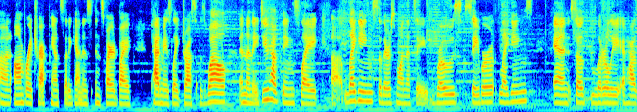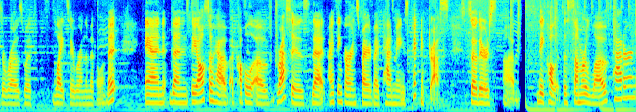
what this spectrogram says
an ombre track pants that again is inspired by Padme's lake dress as well. And then they do have things like uh, leggings. So there's one that's a rose saber leggings, and so literally it has a rose with lightsaber in the middle of it. And then they also have a couple of dresses that I think are inspired by Padme's picnic dress. So there's, um, they call it the summer love pattern,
